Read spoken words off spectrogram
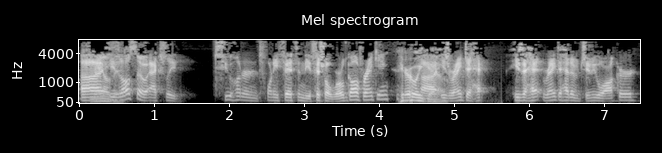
Uh, Nailed he's it. also actually 225th in the official world golf ranking. Here we uh, go. He's ranked ahead. He's ahead, ranked ahead of Jimmy Walker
